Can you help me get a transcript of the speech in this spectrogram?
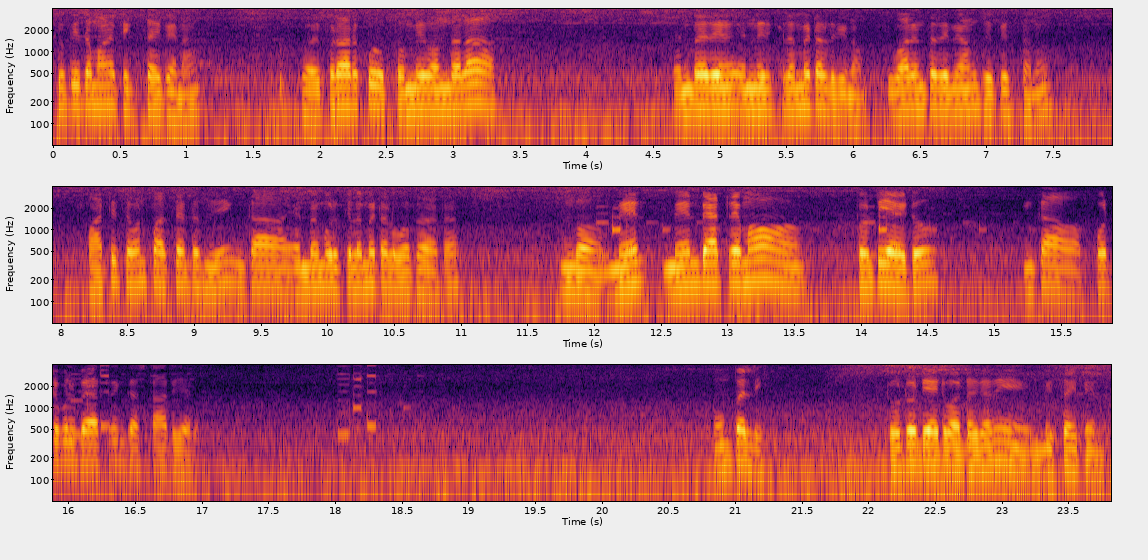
చూపిద్దామని ఫిక్స్ అయిపోయినా. సో ఇప్పటివరకు తొమ్మిది వందల ఎనభై ఎనిమిది కిలోమీటర్లు తిరిగినాం. ఇవాళ ఎంత తిరిగినామో చూపిస్తాను. ఫార్టీ సెవెన్ పర్సెంట్ ఉంది ఇంకా ఎనభై మూడు కిలోమీటర్లు పోతుందట. ఇంకో మెయిన్ మెయిన్ బ్యాటరీ ఏమో ట్వంటీ ఎయిట్ ఇంకా పోర్టబుల్ బ్యాటరీ ఇంకా స్టార్ట్ చేయాలి. కొంపల్లి టూ ట్వంటీ ఎయిట్ పడ్డది కానీ మిస్ అయిపోయింది.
